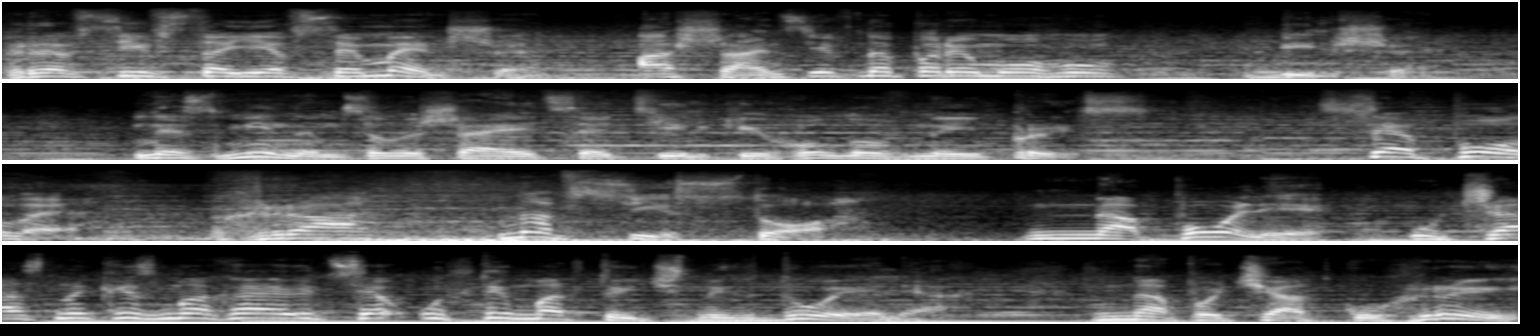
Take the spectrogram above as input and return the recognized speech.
Гравців стає все менше, а шансів на перемогу більше. Незмінним залишається тільки головний приз. Це поле. Гра на всі 100. На полі учасники змагаються у тематичних дуелях. На початку гри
